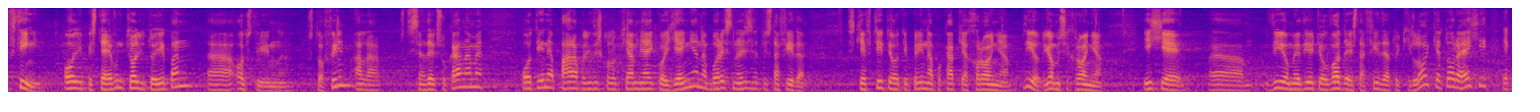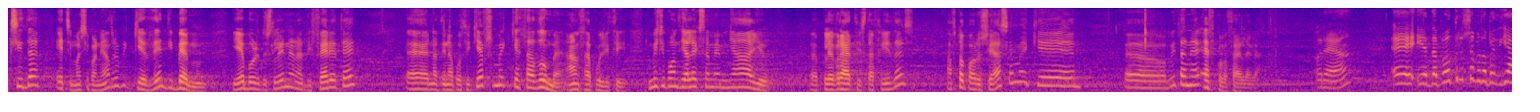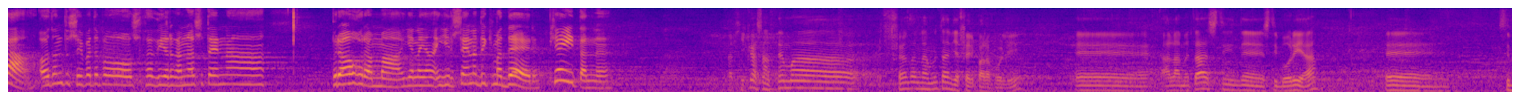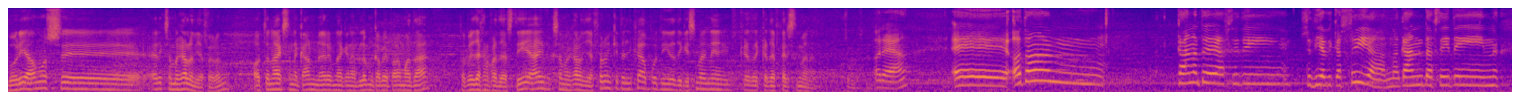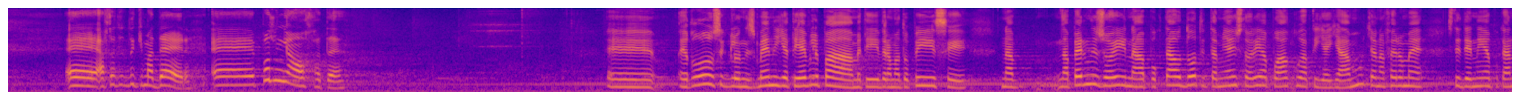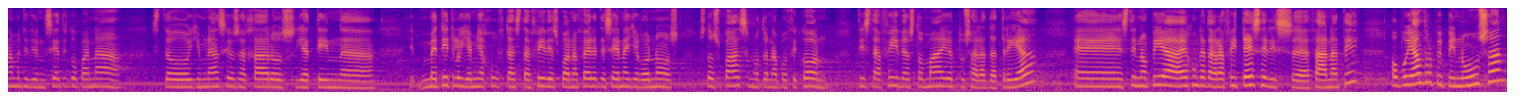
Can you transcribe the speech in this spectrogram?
φθήνει. Όλοι πιστεύουν και όλοι το είπαν, α, όχι στην, στο φιλμ, αλλά στη συνέντευξη που κάναμε, ότι είναι πάρα πολύ δύσκολο πια μια οικογένεια να μπορέσει να ζήσει από τη σταφίδα. Σκεφτείτε ότι πριν από κάποια χρόνια, δύο, δυόμιση χρόνια, είχε ε, 2 με 2 και 80 η σταφίδα το κιλό και τώρα έχει 60, έτσι μας είπαν οι άνθρωποι, και δεν την παίρνουν. Οι έμποροι τους λένε να τη φέρετε, ε, να την αποθηκεύσουμε και θα δούμε αν θα πουληθεί. Εμείς λοιπόν διαλέξαμε μια άλλη ε, πλευρά της σταφίδας, αυτό παρουσιάσαμε και ε, ήταν εύκολο θα έλεγα. Ωραία. Ε, η ανταπόκριση από τα παιδιά, όταν τους είπατε πως θα διοργανώσετε ένα πρόγραμμα για να γυριστεί ένα ντοκιμαντέρ, ποια ήτανε; Αρχικά, σαν θέμα, φαίνονταν να μην τα ενδιαφέρει πάρα πολύ. Ε, αλλά μετά στην, ε, στην πορεία, ε, στην πορεία όμως ε, έδειξα μεγάλο ενδιαφέρον. Όταν άρχισαν να κάνουν έρευνα και να βλέπουν κάποια πράγματα τα οποία δεν είχαν φανταστεί, έδειξα μεγάλο ενδιαφέρον και τελικά από ό,τι είδατε και σήμερα είναι κατα, καταευχαριστημένα. Ωραία. Ε, όταν κάνατε αυτή τη, στη διαδικασία να κάνετε αυτή την, ε, αυτό το ντοκιμαντέρ, ε, πώς νιώθατε; Ε, εγώ συγκλονισμένη γιατί έβλεπα με τη δραματοποίηση να, να παίρνει ζωή, να αποκτά οντότητα μια ιστορία που άκουγα από τη γιαγιά μου και αναφέρομαι στην ταινία που κάναμε τη Διονυσία την Κοπανά στο Γυμνάσιο Ζαχάρος για την, ε, με τίτλο «Για μια χούφτα σταφίδες» που αναφέρεται σε ένα γεγονός στο σπάσιμο των αποθηκών της σταφίδας το Μάιο του 1943 ε, στην οποία έχουν καταγραφεί τέσσερις ε, θάνατοι, όπου οι άνθρωποι πεινούσαν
